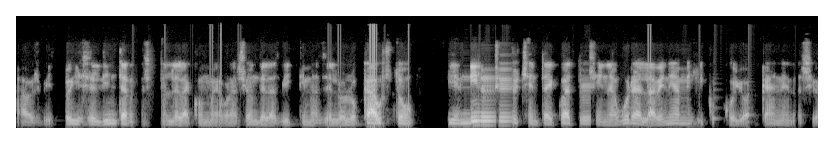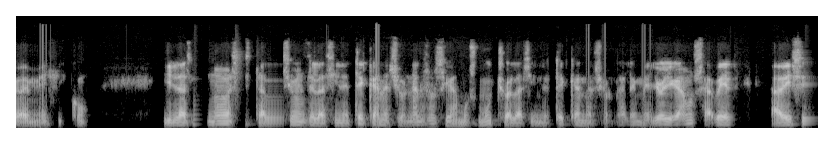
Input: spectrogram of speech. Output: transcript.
Hoy es el Día Internacional de la Conmemoración de las Víctimas del Holocausto y en 1984 se inaugura la Avenida México Coyoacán en la Ciudad de México y las nuevas instalaciones de la Cineteca Nacional. Íbamos mucho a la Cineteca Nacional. En medio llegamos a ver a veces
